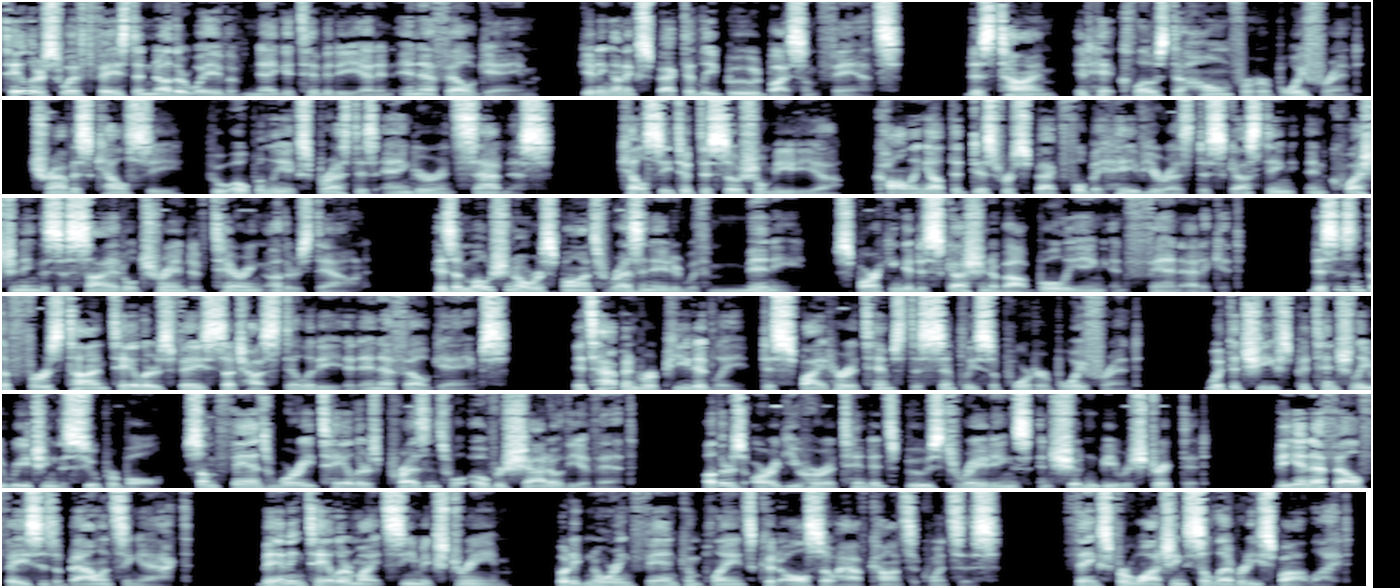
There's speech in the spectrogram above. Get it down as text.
Taylor Swift faced another wave of negativity at an NFL game, getting unexpectedly booed by some fans. This time, it hit close to home for her boyfriend, Travis Kelce, who openly expressed his anger and sadness. Kelce took to social media, calling out the disrespectful behavior as disgusting and questioning the societal trend of tearing others down. His emotional response resonated with many, sparking a discussion about bullying and fan etiquette. This isn't the first time Taylor's faced such hostility at NFL games. It's happened repeatedly, despite her attempts to simply support her boyfriend. With the Chiefs potentially reaching the Super Bowl, some fans worry Taylor's presence will overshadow the event. Others argue her attendance boosts ratings and shouldn't be restricted. The NFL faces a balancing act. Banning Taylor might seem extreme, but ignoring fan complaints could also have consequences. Thanks for watching Celebrity Spotlight.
